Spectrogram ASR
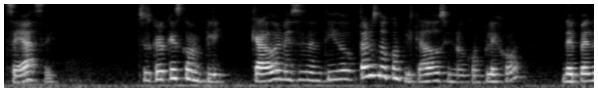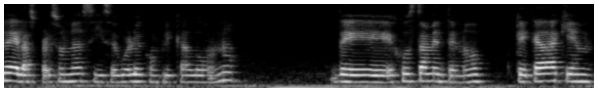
se hace. Entonces creo que es complicado en ese sentido, tal vez no complicado, sino complejo, depende de las personas si se vuelve complicado o no. De justamente, ¿no? Que cada quien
